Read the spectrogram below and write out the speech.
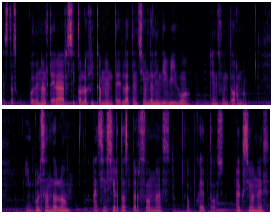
estas pueden alterar psicológicamente la atención del individuo en su entorno, impulsándolo hacia ciertas personas, objetos, acciones,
